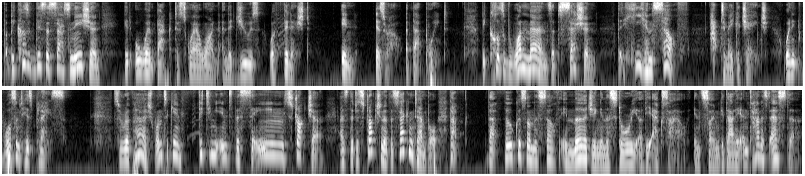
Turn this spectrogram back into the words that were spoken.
but because of this assassination, it all went back to square one, and the Jews were finished in Israel at that point. Because of one man's obsession that he himself had to make a change when it wasn't his place. So Rav Hirsch, once again fitting into the same structure as the destruction of the Second Temple, that, that focus on the self emerging in the story of the exile in Soim Gedali and Tanis Esther,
